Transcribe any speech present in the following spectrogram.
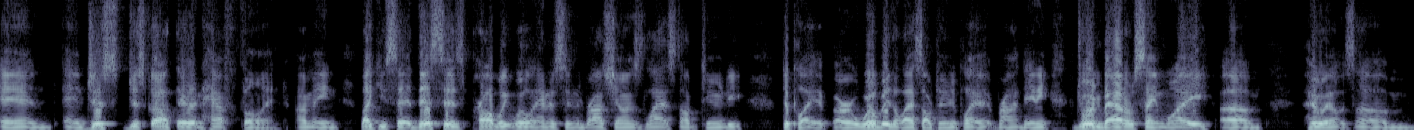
and and just just go out there and have fun. I mean, like you said, this is probably Will Anderson and Bryce Young's last opportunity to play or will be the last opportunity to play at Bryant Denny. Jordan Battle, same way. Um, who else? Um,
